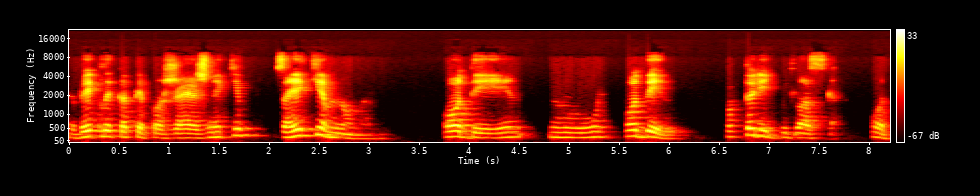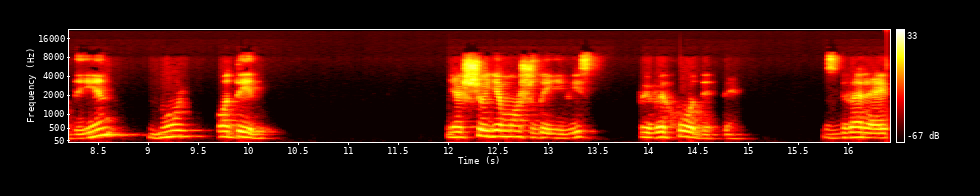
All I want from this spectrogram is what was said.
викликати пожежників. За яким номером? 1, 0, 1. Повторіть, будь ласка, 1, 0, 1. Якщо є можливість, ви виходите з дверей,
